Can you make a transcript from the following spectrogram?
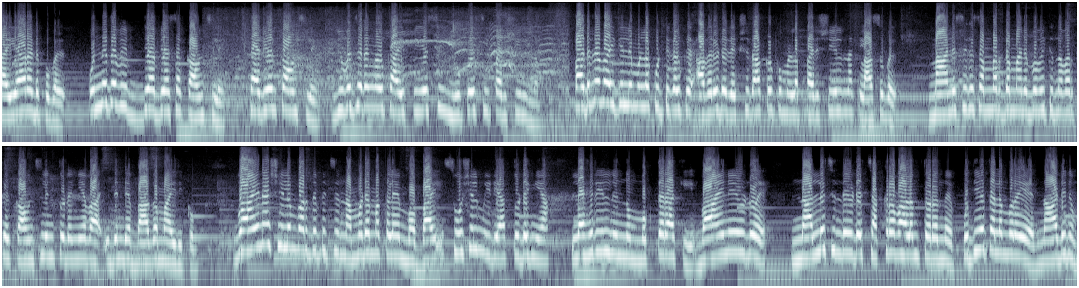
തയ്യാറെടുപ്പുകൾ ഉന്നത വിദ്യാഭ്യാസ കൗൺസിലിംഗ് കരിയർ കൗൺസിലിംഗ് യുവജനങ്ങൾക്കായി P S C U P S C പരിശീലനം പഠന വൈകല്യമുള്ള കുട്ടികൾക്ക് അവരുടെ രക്ഷിതാക്കൾക്കുമുള്ള പരിശീലന ക്ലാസുകൾ മാനസിക സമ്മർദ്ദം അനുഭവിക്കുന്നവർക്ക് കൗൺസിലിംഗ് തുടങ്ങിയവ ഇതിന്റെ ഭാഗമായിരിക്കും. വായനാശീലം വർദ്ധിപ്പിച്ച് നമ്മുടെ മക്കളെ മൊബൈൽ സോഷ്യൽ മീഡിയ തുടങ്ങിയ ലഹരിയിൽ നിന്നും മുക്തരാക്കി വായനയുടെ നല്ല ചിന്തയുടെ ചക്രവാളം തുറന്ന് പുതിയ തലമുറയെ നാടിനും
